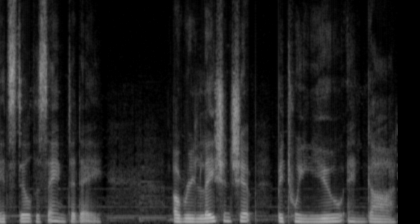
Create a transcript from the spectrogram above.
It's still the same today. A relationship between you and God.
